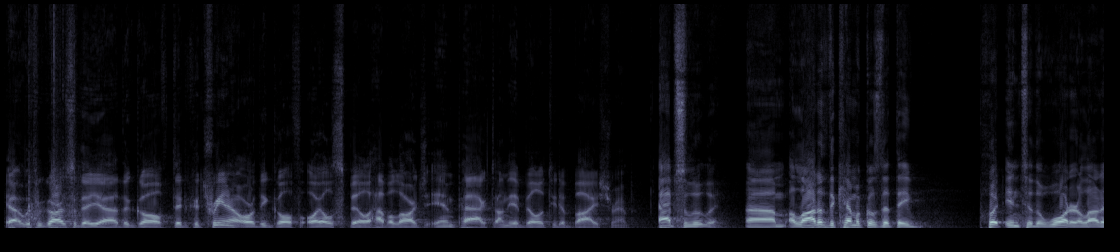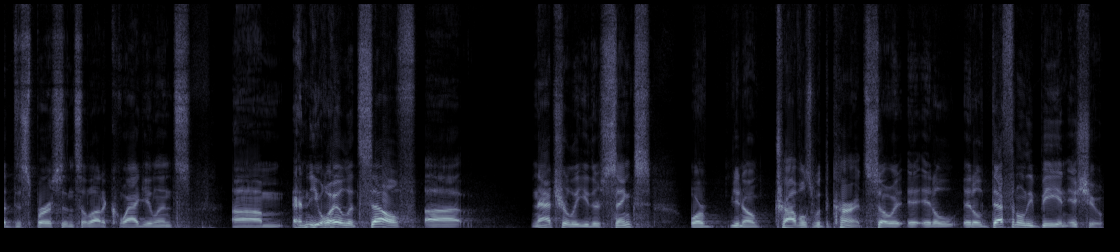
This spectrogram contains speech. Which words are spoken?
Yeah, with regards to the uh, the Gulf, did Katrina or the Gulf oil spill have a large impact on the ability to buy shrimp? Absolutely. Um, a lot of the chemicals that they put into the water, a lot of dispersants, a lot of coagulants, um, and the oil itself uh, naturally either sinks or you know travels with the currents. So it, it'll it'll definitely be an issue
